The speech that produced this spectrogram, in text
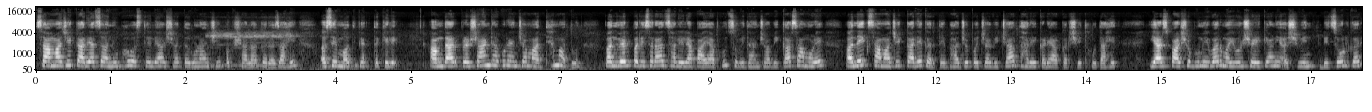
सामाजिक कार्याचा अनुभव असलेल्या अशा तरुणांची पक्षाला गरज आहे असे मत व्यक्त केले. आमदार प्रशांत ठाकूर यांच्या माध्यमातून पनवेल परिसरात झालेल्या पायाभूत सुविधांच्या विकासामुळे अनेक सामाजिक कार्यकर्ते भाजपच्या विचारधारेकडे आकर्षित होत आहेत. याच पार्श्वभूमीवर मयूर शेळके आणि अश्विन डिचोलकर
